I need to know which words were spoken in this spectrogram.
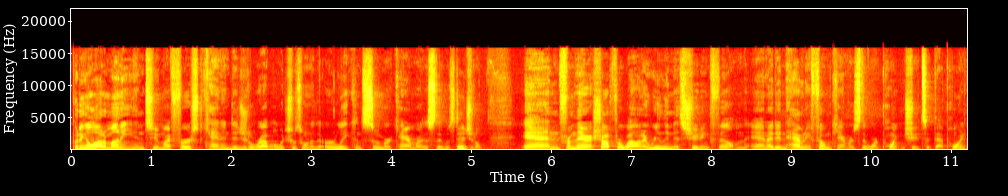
putting a lot of money into my first Canon Digital Rebel, which was one of the early consumer cameras that was digital. And from there, I shot for a while, and I really missed shooting film. And I didn't have any film cameras that weren't point and shoots at that point.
